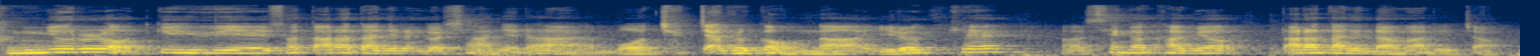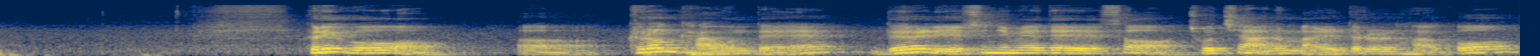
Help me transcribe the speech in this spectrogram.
긍휼을 얻기 위해서 따라다니는 것이 아니라 뭐 책 잡을 거 없나 이렇게 어, 생각하며 따라다닌단 말이죠. 그리고 어, 그런 가운데 늘 예수님에 대해서 좋지 않은 말들을 하고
